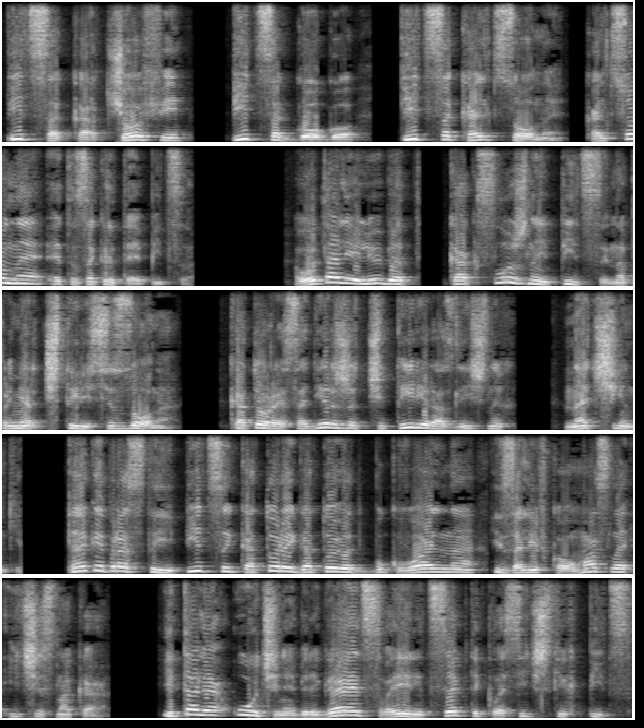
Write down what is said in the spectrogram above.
пицца Карчофи, пицца Гого, пицца Кальцоне. Кальцоне – это закрытая пицца. В Италии любят как сложные пиццы, например, 4 сезона, которые содержат 4 различных начинки так и простые пиццы, которые готовят буквально из оливкового масла и чеснока. Италия очень оберегает свои рецепты классических пиц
